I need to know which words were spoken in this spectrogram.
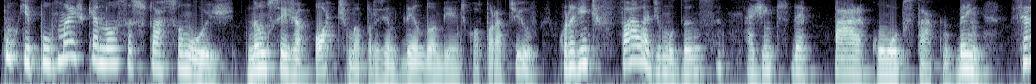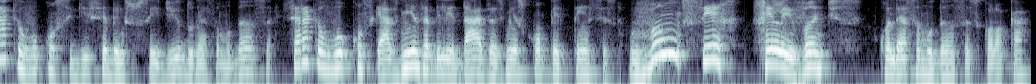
Porque por mais que a nossa situação hoje não seja ótima, por exemplo, dentro do ambiente corporativo, quando a gente fala de mudança, a gente se depara com um obstáculo. Bem, será que eu vou conseguir ser bem sucedido nessa mudança? Será que eu vou conseguir as minhas habilidades, as minhas competências vão ser relevantes quando essa mudança se colocar.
